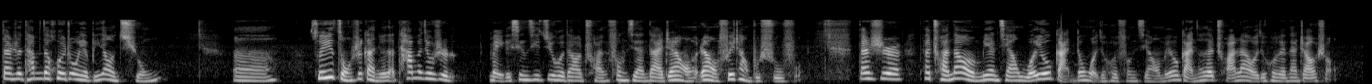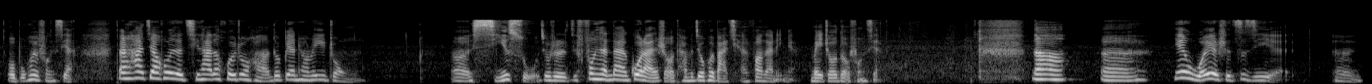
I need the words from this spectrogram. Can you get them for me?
但是他们的会众也比较穷，嗯，所以总是感觉到他们就是。每个星期聚会都要传奉献袋，这让我让我非常不舒服。但是他传到我面前，我有感动，我就会奉献；我没有感动，他传来，我就会跟他招手，我不会奉献。但是他教会的其他的会众好像都变成了一种，呃，习俗，就是奉献袋过来的时候，他们就会把钱放在里面，每周都奉献。那，呃，因为我也是自己，嗯，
